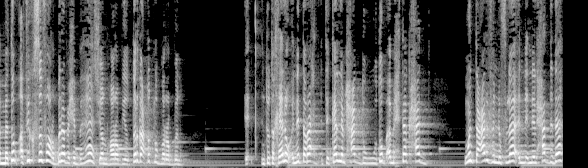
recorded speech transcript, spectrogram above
أما تبقى فيك صفة ربنا ما بيحبهاش يا نهار أبيض ترجع تطلب من ربنا. أنتوا تخيلوا إن أنت رايح تكلم حد وتبقى محتاج حد وأنت عارف إن فلان إن الحد ده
